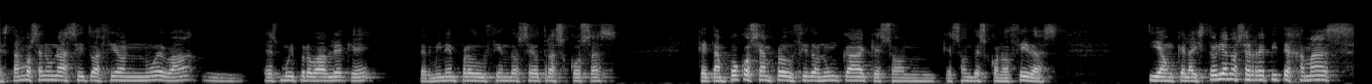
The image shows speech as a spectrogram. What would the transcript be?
estamos en una situación nueva, es muy probable que terminen produciéndose otras cosas que tampoco se han producido nunca, que son, que son desconocidas. Y aunque la historia no se repite jamás,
